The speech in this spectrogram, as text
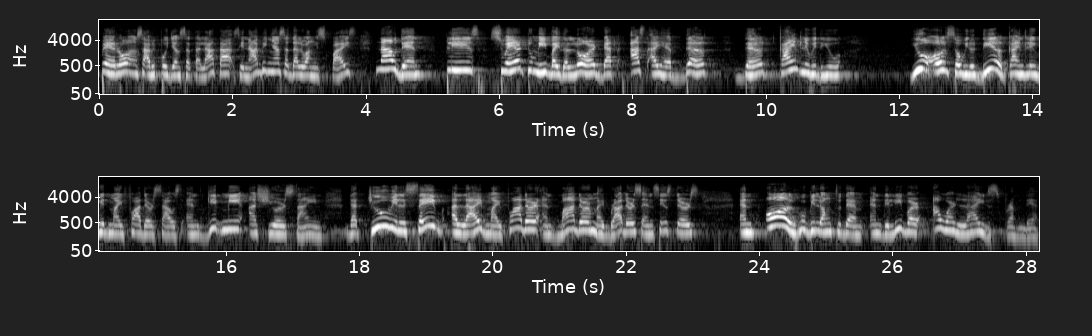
Pero ang sabi po diyan sa talata, sinabi niya sa dalawang spies, Now then, please swear to me by the Lord that as I have dealt, dealt kindly with you, you also will deal kindly with my father's house and give me a sure sign that you will save alive my father and mother, my brothers and sisters, and all who belong to them, and deliver our lives from death.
